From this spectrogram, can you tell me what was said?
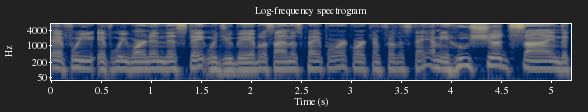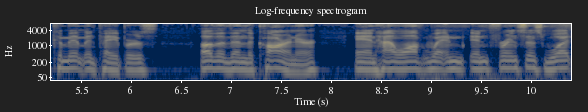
if we if we weren't in this state, would you be able to sign this paperwork working for the state? I mean, who should sign the commitment papers other than the coroner? And how often? When, and for instance, what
